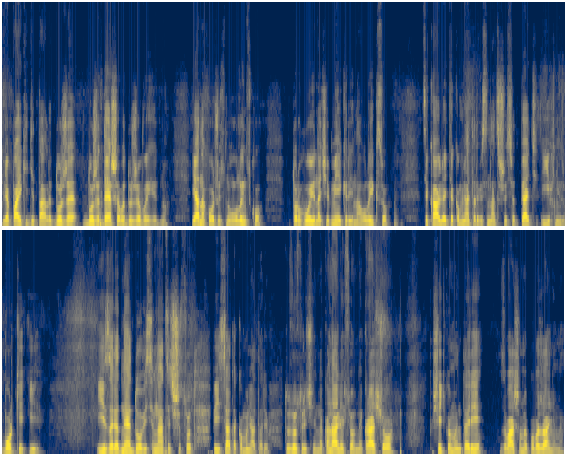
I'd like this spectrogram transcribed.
для пайки деталі. Дуже, дуже дешево, дуже вигідно. Я знаходжусь на Волинську, торгую на чіпмейкері на Оліксу. Цікавлять акумулятор 1865, їхні зборки і, і зарядне до 18650 акумуляторів. До зустрічі на каналі. Всього найкращого. Пишіть коментарі з вашими побажаннями.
